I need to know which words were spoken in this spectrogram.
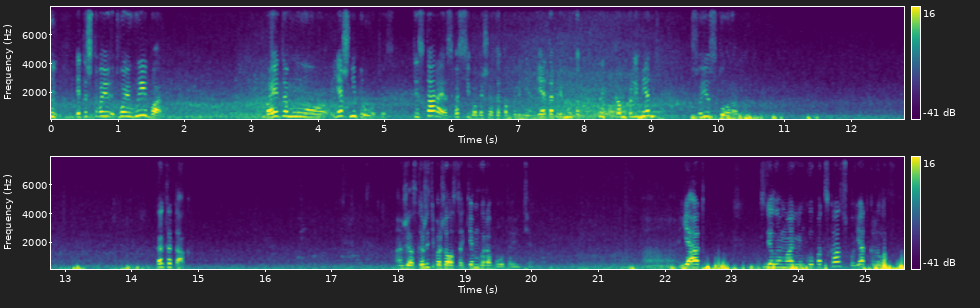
это ж твой, твой выбор. Поэтому я ж не против. Ты старая, спасибо большое за комплимент. Я это приму как комплимент в свою сторону. Как-то так. Анжела, скажите, пожалуйста, кем вы работаете? А, Я сделаю маленькую подсказку. Я открыла ФОП.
